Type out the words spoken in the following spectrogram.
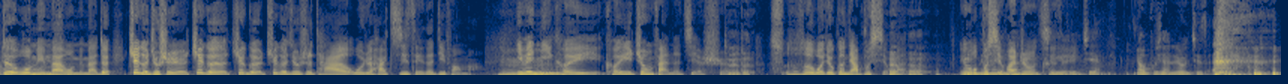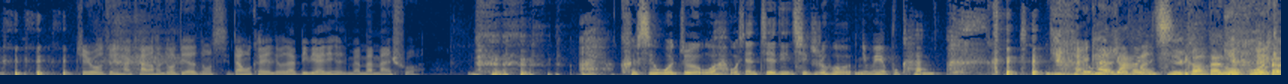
对我明白，我明白，对这个就是这个这个这个就是他，我觉得他鸡贼的地方嘛，嗯因为你可以可以正反的解释，对的，所所以我就更加不喜欢，因为我不喜欢这种鸡贼。然后不喜欢这种句子。其实我最近还看了很多别的东西，但我可以留在 B B I D 里面慢慢说。哎呀，可惜我这我我先接地气之后，你们也不看，你还看啥聊到？一起你看太多国产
